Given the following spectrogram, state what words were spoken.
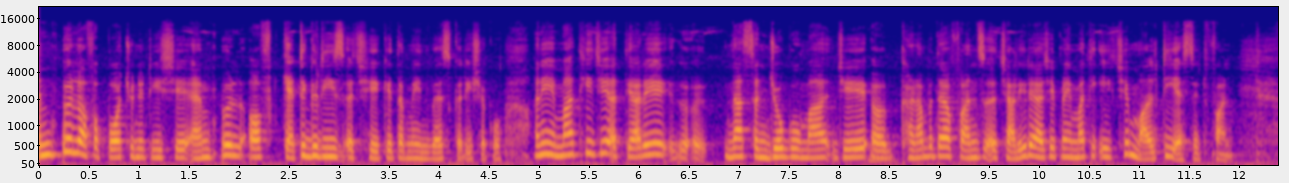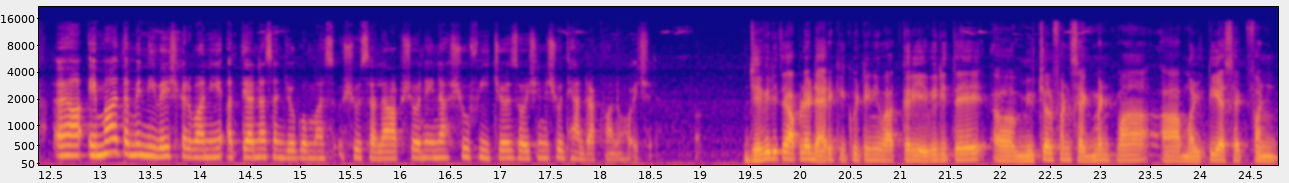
એમ્પલ ઓફ ઓપોર્ચ્યુનિટીઝ છે એમ્પલ ઓફ કેટેગરીઝ છે કે તમે ઇન્વેસ્ટ કરી શકો. અને એમાંથી જે અત્યારે ના સંજોગોમાં જે ઘણા બધા ફંડ્સ ચાલી રહ્યા છે, પણ એમાંથી એક છે મલ્ટી એસેટ ફંડ એમાં તમે નિવેશ કરવાની અત્યારના સંજોગોમાં શું સલાહ આપશો અને એના શું ફીચર્સ હોય છે અને શું ધ્યાન રાખવાનું હોય છે? જેવી રીતે આપણે ડાયરેક્ટ ઇક્વિટીની વાત કરીએ, એવી રીતે મ્યુચ્યુઅલ ફંડ સેગમેન્ટમાં આ multi asset fund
